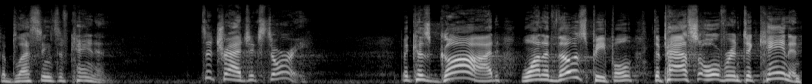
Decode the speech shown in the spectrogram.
the blessings of Canaan. It's a tragic story because God wanted those people to pass over into Canaan.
